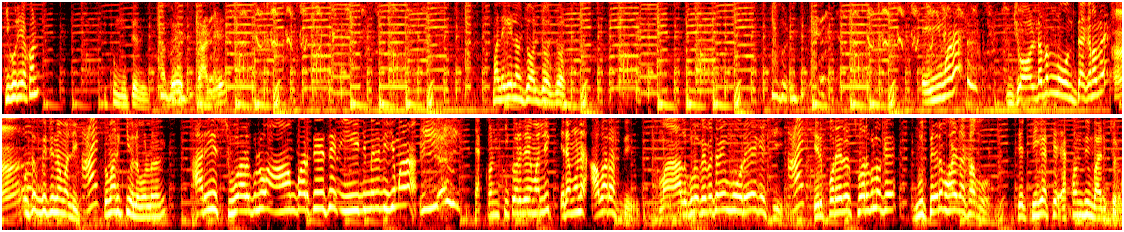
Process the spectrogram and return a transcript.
কি করি এখন? একটু মুতে দিই মালিক এলাম জল জল জল। এই মারা জলটা তো নোনতা কেন রে? ওসব কিছু না মালিক তোমার কি হলো বলো? আরে শুয়ারগুলো আম পারতে এসে ইট মেরে দিয়েছে মা। এখন কি করে যায় মালিক? এরা মনে আবার আসবে। মালগুলো ভেবেছে আমি মরে গেছি। এরপরে এর শুয়ার গুলোকে ভূতের ভয় দেখাবো। সে ঠিক আছে এখন তুমি বাড়ি চলো।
